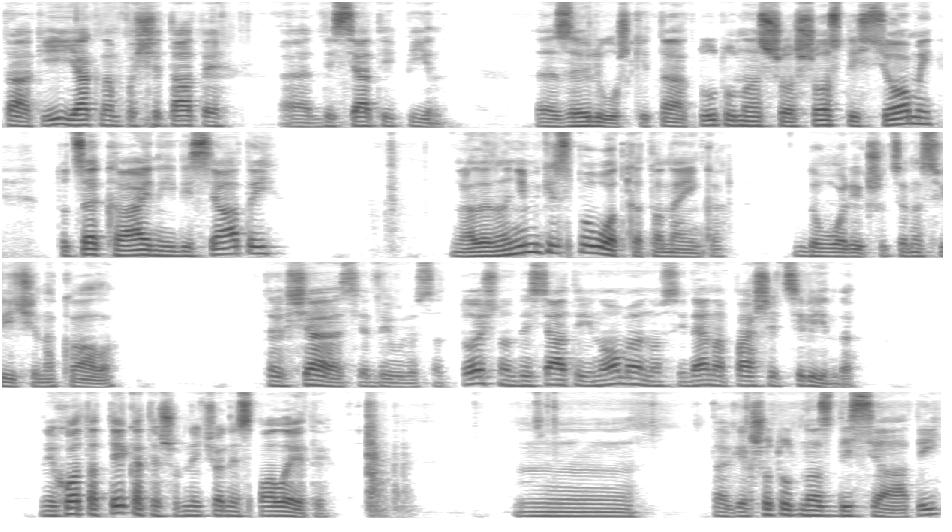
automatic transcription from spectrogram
Так, і як нам посчитати е, 10-й пін е, з релюшки? Так, тут у нас що, 6-й, 7-й, то це крайний 10-й. Але на нім якась проводка тоненька. Доволі, якщо це на свічі накала. Так, ще раз я дивлюся. Точно 10-й номер у нас йде на перший циліндр. Неохота тикати, щоб нічого не спалити. М, Так, якщо тут у нас 10-й.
